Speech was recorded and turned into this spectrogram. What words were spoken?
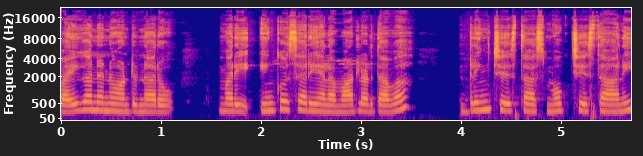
పైగా నన్ను అంటున్నారు. మరి ఇంకోసారి అలా మాట్లాడతావా? డ్రింక్ చేస్తా స్మోక్ చేస్తా అని?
